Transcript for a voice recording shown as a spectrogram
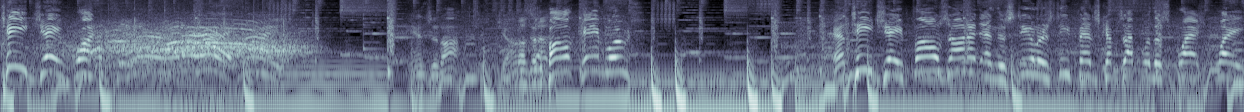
TJ Watt. Hands it off to Jones. The ball came loose. And TJ falls on it, and the Steelers defense comes up with a splash play.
